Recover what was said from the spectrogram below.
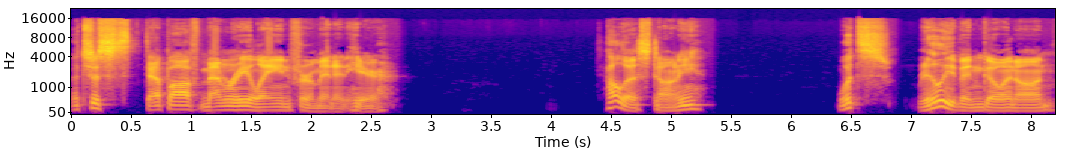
let's just step off memory lane for a minute here. Tell us, Donny, what's really been going on?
